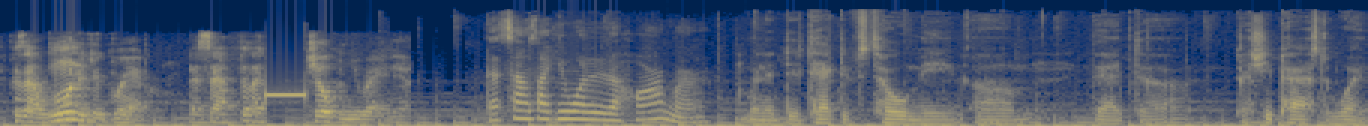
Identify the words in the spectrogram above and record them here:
because I wanted to grab her. I said, I feel like choking you right now. That sounds like you wanted to harm her. When the detectives told me um, that, uh, that she passed away,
